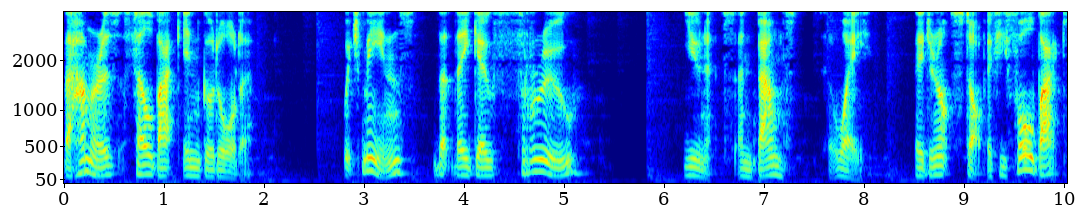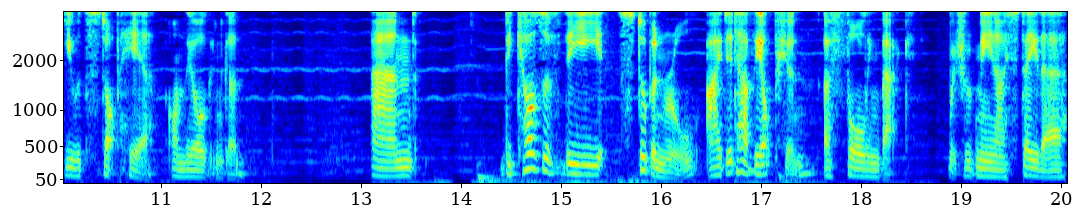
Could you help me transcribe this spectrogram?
the hammerers fell back in good order, which means that they go through units and bounce away. They do not stop. If you fall back, you would stop here on the organ gun. And because of the stubborn rule, I did have the option of falling back, which would mean I stay there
